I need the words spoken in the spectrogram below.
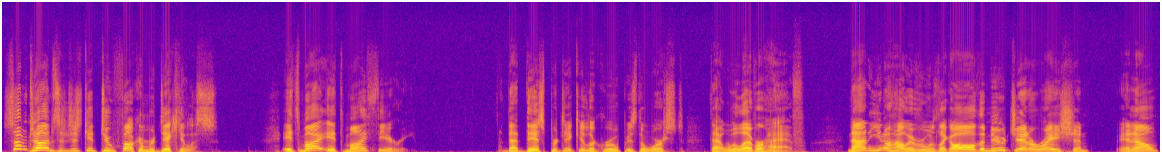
sometimes they just get too fucking ridiculous. It's my it's my theory that this particular group is the worst that we'll ever have. Now you know how everyone's like, "Oh, the new generation," you know.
